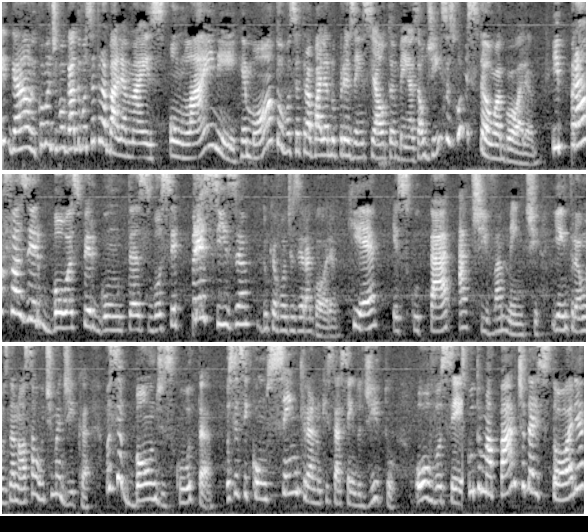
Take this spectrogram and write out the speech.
Legal. E como advogado, você trabalha mais online, remoto, ou você trabalha no presencial também? As audiências como estão agora? E para fazer boas perguntas, você precisa do que eu vou dizer agora, que é escutar ativamente. E entramos na nossa última dica. Você é bom de escuta? Você se concentra no que está sendo dito? Ou você escuta uma parte da história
